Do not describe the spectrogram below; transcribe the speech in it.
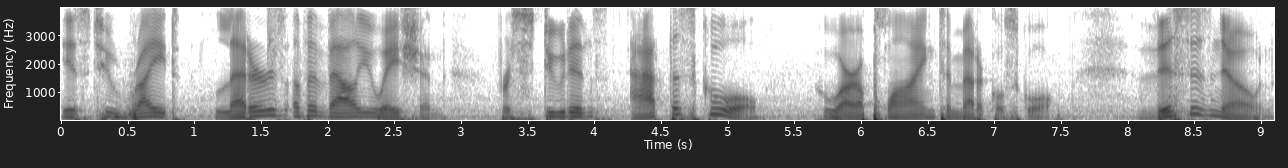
is to write letters of evaluation for students at the school who are applying to medical school. This is known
